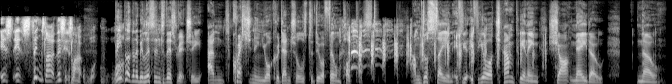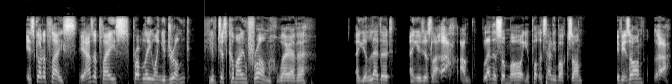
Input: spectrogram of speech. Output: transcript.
it's it's things like this. It's like what? People are going to be listening to this, Richie, and questioning your credentials to do a film podcast. I'm just saying, if you if you're championing Sharknado, no, It's got a place. It has a place. Probably when you're drunk, you've just come home from wherever, and you're leathered, and you're just like, ah, I'll leather some more. You put the telly box on. If it's on, ah,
